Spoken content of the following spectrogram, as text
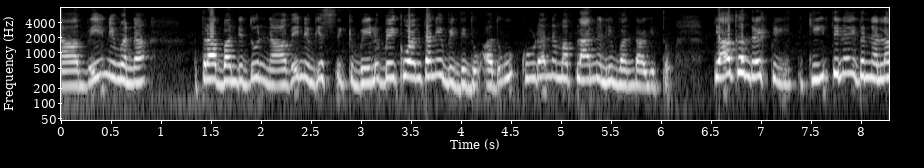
ನಾವೇ ನಿಮ್ಮನ್ನು ಹತ್ರ ಬಂದಿದ್ದು, ನಾವೇ ನಿಮಗೆ ಸಿಕ್ಕಿ ಬೀಳಬೇಕು ಅಂತಲೇ ಬಿದ್ದಿದ್ದು. ಅದು ಕೂಡ ನಮ್ಮ ಪ್ಲ್ಯಾನಲ್ಲಿ ಒಂದಾಗಿತ್ತು. ಯಾಕಂದರೆ ಕೀರ್ತಿನೇ ಇದನ್ನೆಲ್ಲ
